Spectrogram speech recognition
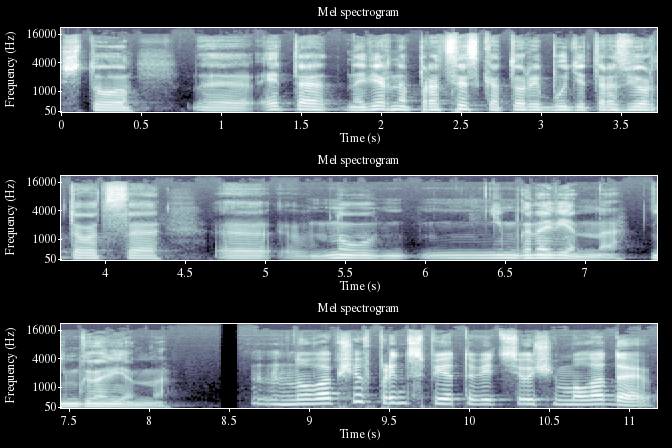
Что э, это, наверное, процесс, который будет развертываться э, ну, не мгновенно, не мгновенно. Ну, вообще, в принципе, это ведь очень молодая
